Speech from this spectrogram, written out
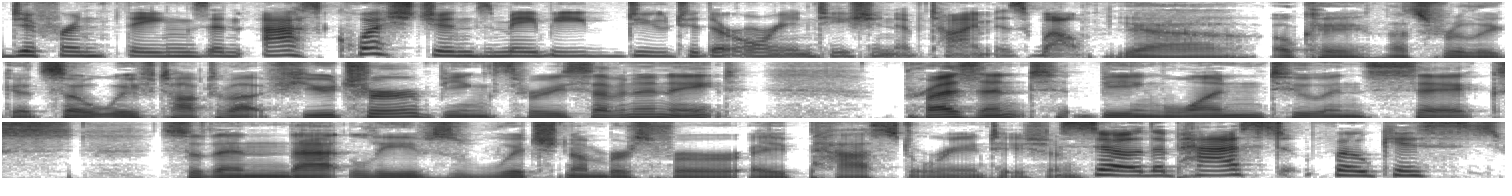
different things and ask questions, maybe due to their orientation of time as well. Yeah. Okay. That's really good. So we've talked about future being three, seven, and eight, present being one, two, and six. So then that leaves which numbers for a past orientation? So, the past focused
